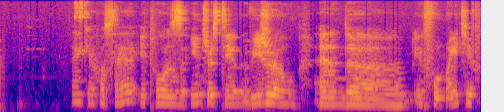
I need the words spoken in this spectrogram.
Thank you, Jose. It was interesting, visual, and uh, informative.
